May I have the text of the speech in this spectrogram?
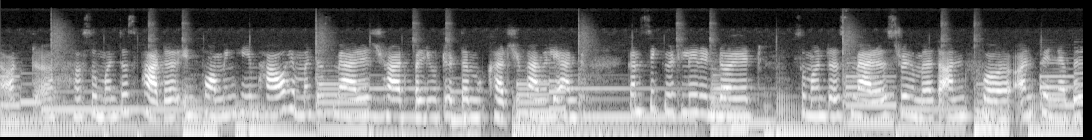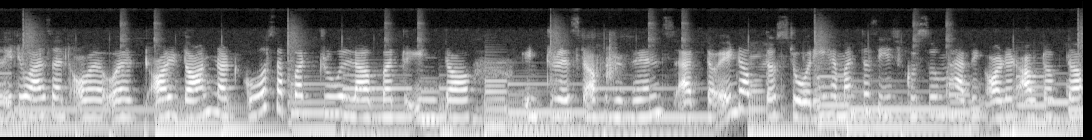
uh, Sumanta's father, informing him how Hemanta's marriage had polluted the Mukherjee family and consequently rendered Sumanta's marriage to Hemanta unfor- untenable. It was at all, all done not cause of a true love but in the interest of revenge. At the end of the story, Hemanta sees Kusum having ordered out of the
